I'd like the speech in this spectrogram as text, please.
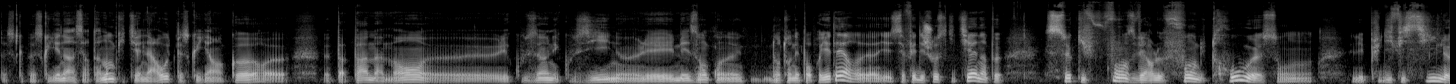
Parce que parce qu'il y en a un certain nombre qui tiennent la route, parce qu'il y a encore euh, papa, maman, euh, les cousins, les cousines, euh, les maisons dont on est propriétaire. Ça fait des choses qui tiennent un peu. Ceux qui foncent vers le fond du trou sont les plus difficiles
